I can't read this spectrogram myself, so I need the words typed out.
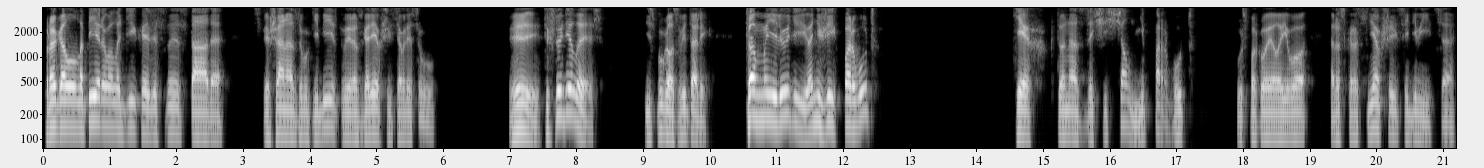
прогаллопировало дикое лесное стадо, спеша на звуки битвы, разгоревшейся в лесу. — Эй, ты что делаешь? — испугался Виталик. Там мои люди, они же их порвут. Тех, кто нас защищал, не порвут, успокоила его раскрасневшаяся девица.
